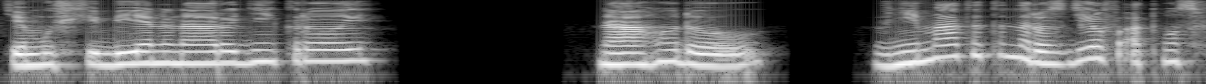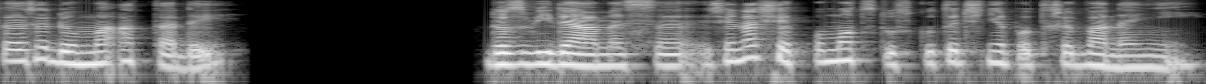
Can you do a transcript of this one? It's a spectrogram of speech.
Těm už chybí jen národní kroj? Náhodou. Vnímáte ten rozdíl v atmosféře doma a tady? Dozvídáme se, že naše pomoc tu skutečně potřeba není.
